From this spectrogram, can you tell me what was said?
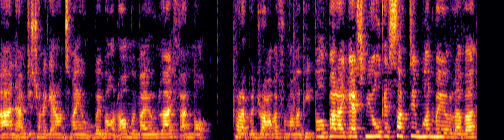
And I'm just trying to get on to my own way on, on with my own life and not put up with drama from other people. But I guess we all get sucked in one way or another.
